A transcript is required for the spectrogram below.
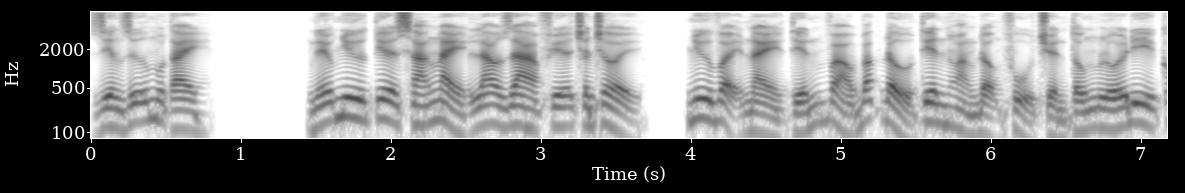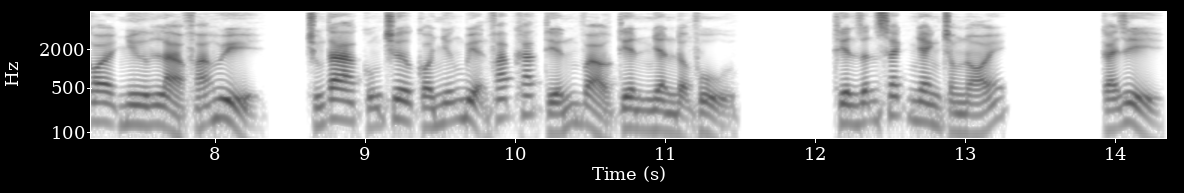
riêng giữ một tay. Nếu như tia sáng này lao ra phía chân trời, như vậy này tiến vào bắt đầu tiên hoàng động phủ truyền tống lối đi coi như là phá hủy, chúng ta cũng chưa có những biện pháp khác tiến vào tiên nhân động phủ. Thiên dẫn sách nhanh chóng nói. Cái gì?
